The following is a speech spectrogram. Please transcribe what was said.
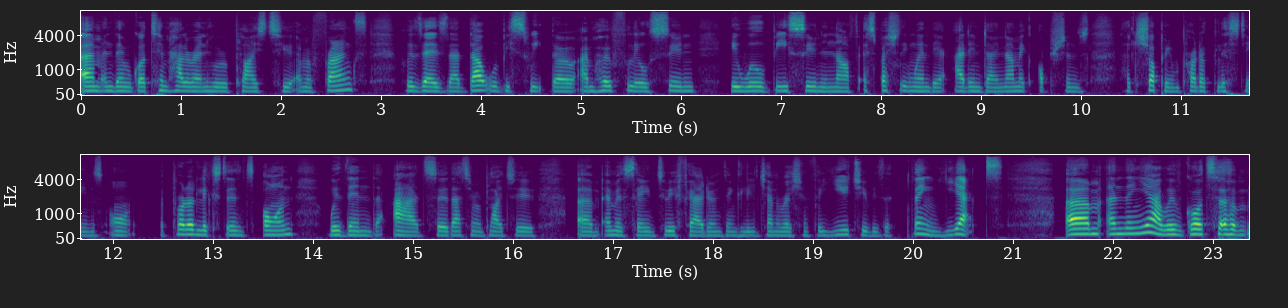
Um, and then we've got Tim Halloran who replies to Emma Franks, who says that that would be sweet though. I'm hopefully it'll soon it will be soon enough, especially when they're adding dynamic options like shopping product listings on product listings on within the ad. So that's in reply to um, Emma saying, to be fair, I don't think lead generation for YouTube is a thing yet. Um, and then yeah, we've got um,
